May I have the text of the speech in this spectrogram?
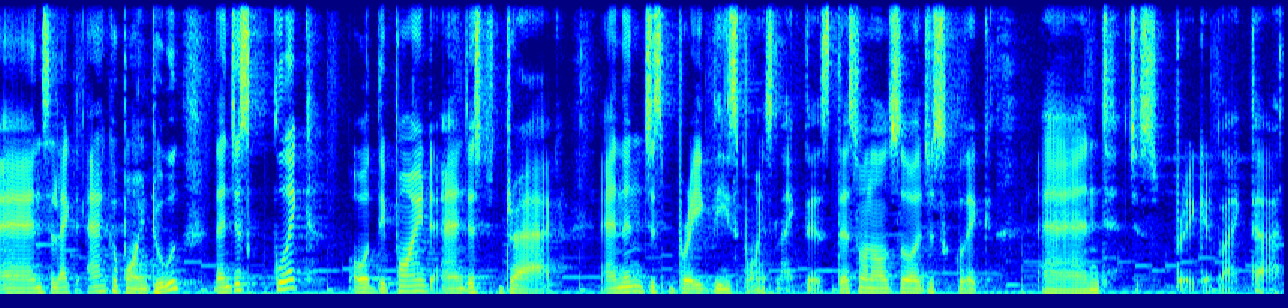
and select anchor point tool. Then just click over the point and just drag. And then just break these points like this. This one also just click and just break it like that.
